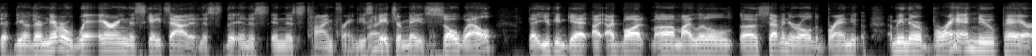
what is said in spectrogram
you know, they're never wearing the skates out in this, in this, in this time frame. These right. skates are made so well that you can get. I, I bought uh, my little uh, seven year old a brand new. I mean, they're a brand new pair,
